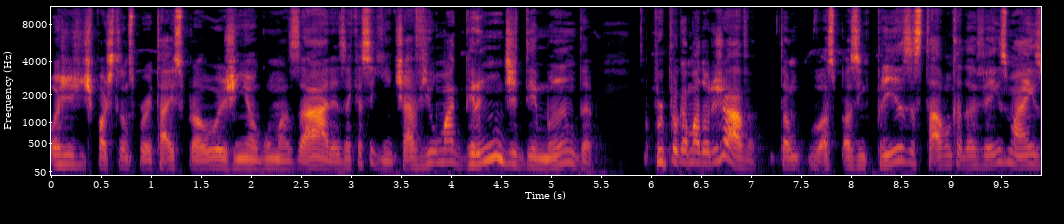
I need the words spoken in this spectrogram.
hoje a gente pode transportar isso para hoje em algumas áreas, é que é o seguinte: havia uma grande demanda por programadores Java. Então, as, as empresas estavam cada vez mais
